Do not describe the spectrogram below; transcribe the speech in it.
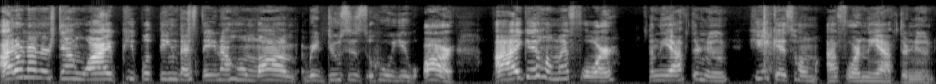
I don't understand why people think that staying at home mom reduces who you are. I get home at four in the afternoon. He gets home at four in the afternoon.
